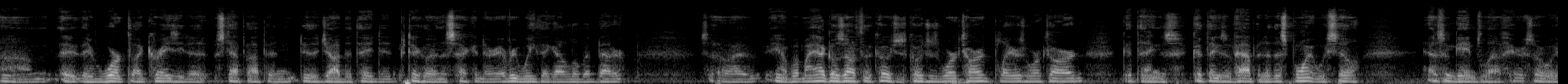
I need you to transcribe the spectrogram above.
um, they, they worked like crazy to step up and do the job that they did, particularly in the secondary. Every week they got a little bit better. So I, you know, but my hat goes off to the coaches. Coaches worked hard, players worked hard. Good things, good things have happened to this point. We still have some games left here, so we,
